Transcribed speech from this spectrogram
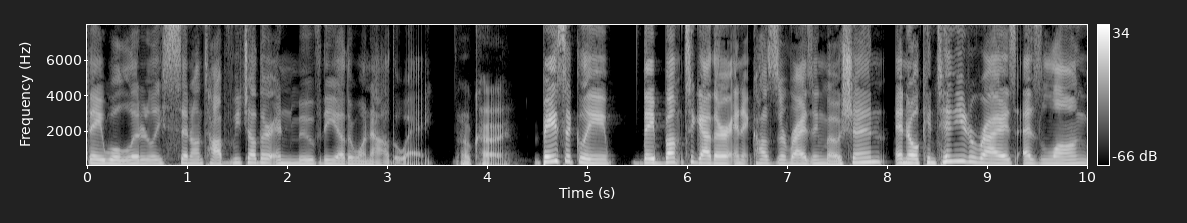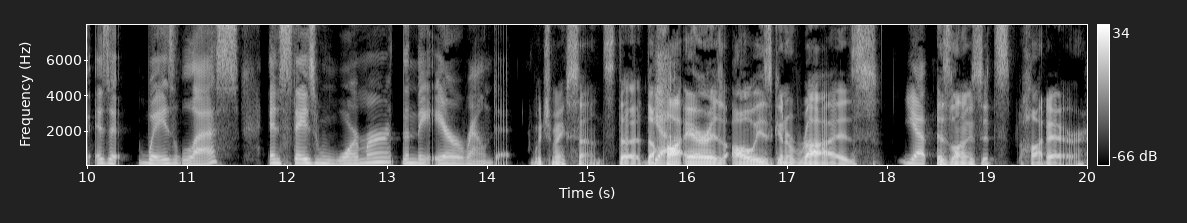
They will literally sit on top of each other and move the other one out of the way okay. Basically they bump together and it causes a rising motion and it'll continue to rise as long as it weighs less and stays warmer than the air around it. Which makes sense. the The Yeah. hot air is always gonna rise Yep. as long as it's hot air.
